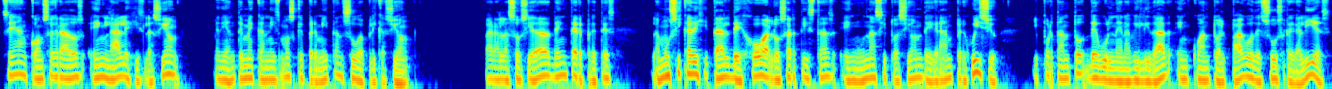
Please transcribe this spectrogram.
sean consagrados en la legislación mediante mecanismos que permitan su aplicación. Para la sociedad de intérpretes, la música digital dejó a los artistas en una situación de gran perjuicio y por tanto de vulnerabilidad en cuanto al pago de sus regalías.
